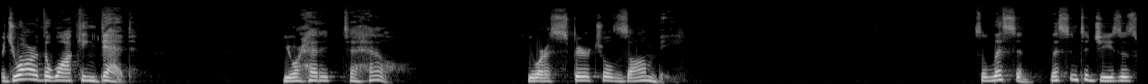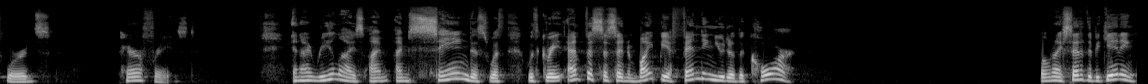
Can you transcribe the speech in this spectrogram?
But you are the walking dead. You are headed to hell. You are a spiritual zombie. So listen, listen to Jesus' words paraphrased. And I realize I'm, I'm saying this with, with great emphasis, and it might be offending you to the core. But when I said at the beginning,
